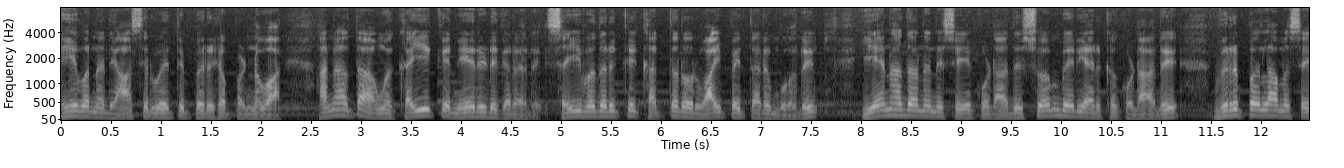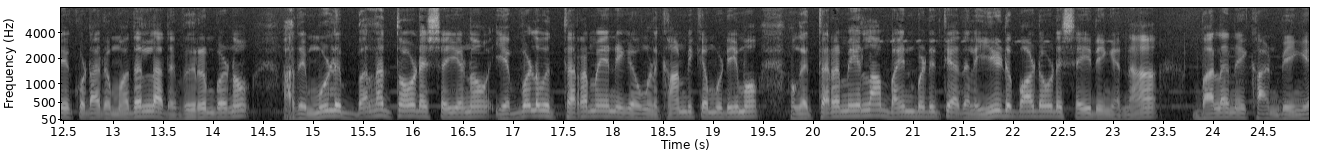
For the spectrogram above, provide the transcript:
தேவன் அதை ஆசிர்வதித்து பெருக பண்ணுவார். அதனால தான் அவங்க கைக்கு நேரிடுகிறாரு. செய்வதற்கு கத்தர் ஒரு வாய்ப்பை தரும்போது ஏனாதானு செய்யக்கூடாது சோம்பேறியாக இருக்கக்கூடாது விருப்பம் இல்லாமல் செய்யக்கூடாது. முதல்ல அதை விரும்பணும் அதை முழு பலத்தோடு செய்யணும். எவ்வளவு திறமையை நீங்கள் உங்களுக்கு காண்பிக்க முடியுமோ உங்கள் திறமையெல்லாம் பயன்படுத்தி அதில் ஈடுபாடோடு செய்தீங்கன்னா பலனை காண்பீங்க.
